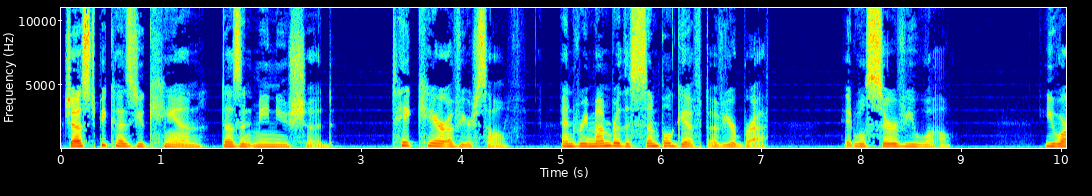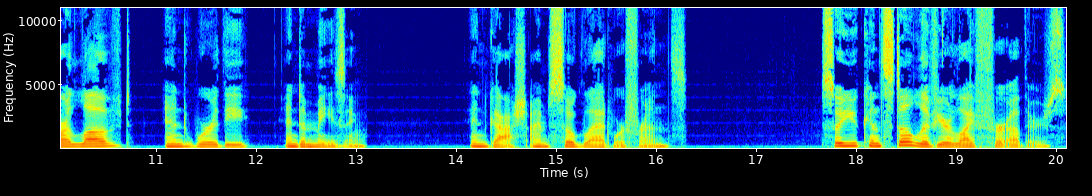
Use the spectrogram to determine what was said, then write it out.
Just because you can doesn't mean you should. Take care of yourself and remember the simple gift of your breath. It will serve you well. You are loved and worthy and amazing. And gosh, I'm so glad we're friends. So you can still live your life for others,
